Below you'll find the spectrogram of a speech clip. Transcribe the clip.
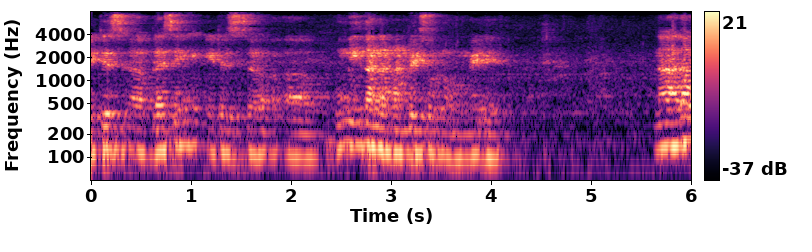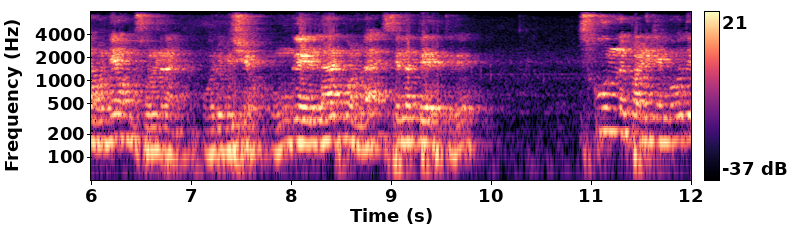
it is blessing it is உங்களுக்கு தான் நான் நன்றி சொல்லணும் உண்மையிலே. நான் அதான் ஒன்றே ஒன்று சொல்கிறேன் ஒரு விஷயம். உங்கள் எல்லாருக்கும் இல்லை சில பேருக்கு. ஸ்கூலில் படிக்கும்போது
